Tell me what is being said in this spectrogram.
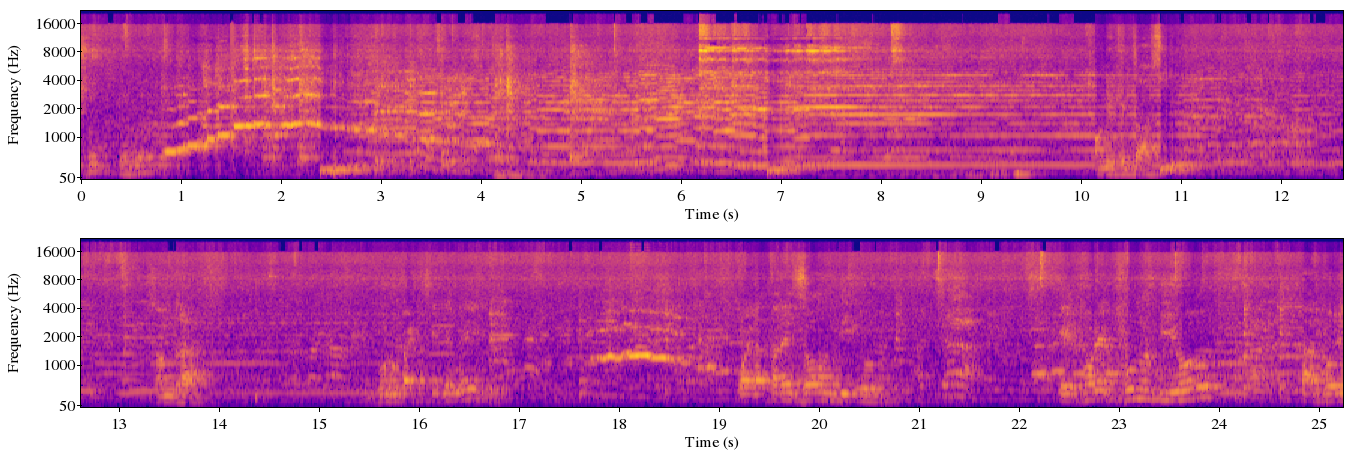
শুদ্ধ অনেকে তো আছে। চন্দ্রা, গরু বাড়তে গেলে পয়লা তারে জল দিও, এরপরে ফুল দিও। তারপরে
